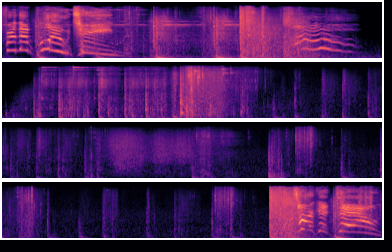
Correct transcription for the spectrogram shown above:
for the blue team! Ah! Target down!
